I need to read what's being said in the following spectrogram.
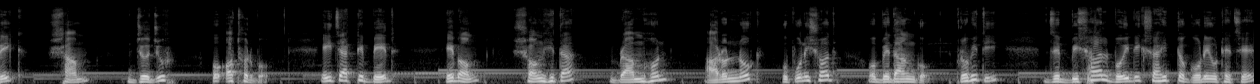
ঋক, সাম, যজুহ ও অথর্ব। এই চারটি বেদ এবং সংহিতা, ব্রাহ্মণ, আরণ্যক, উপনিষদ ও বেদাঙ্গ প্রভৃতি যে বিশাল বৈদিক সাহিত্য গড়ে উঠেছে,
